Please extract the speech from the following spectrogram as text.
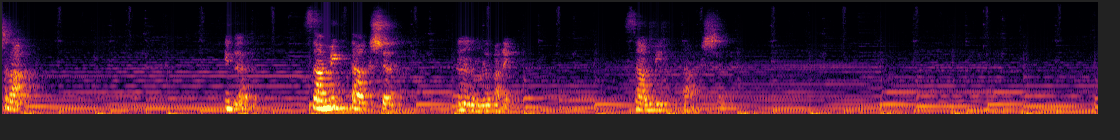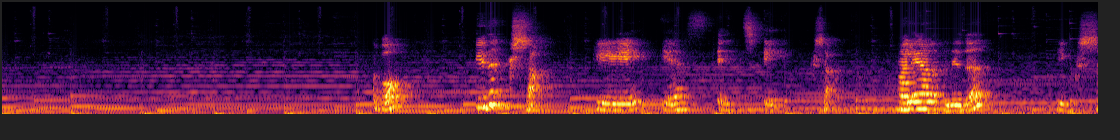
ശ്ര. ഇത് സംയുക്താക്ഷർ എന്ന് നമ്മൾ പറയും. സംയുക്താക്ഷർ അപ്പോ ഇത് ക്ഷ. K S H A. ക്ഷ. മലയാളത്തിൽ ഇത് ഇക്ഷ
